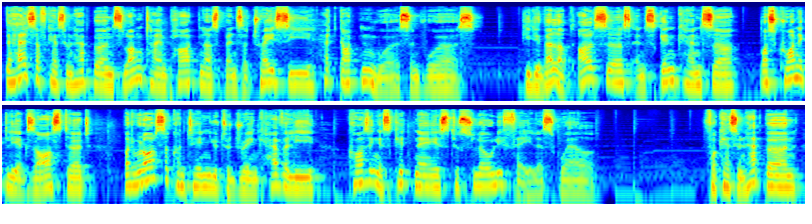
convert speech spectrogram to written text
the health of Katharine Hepburn's longtime partner Spencer Tracy had gotten worse and worse. He developed ulcers and skin cancer, was chronically exhausted, but would also continue to drink heavily, causing his kidneys to slowly fail as well. For Katharine Hepburn,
